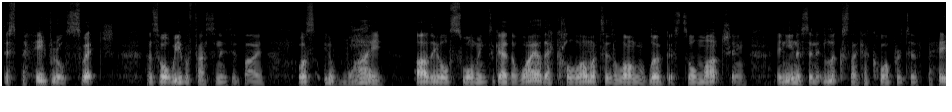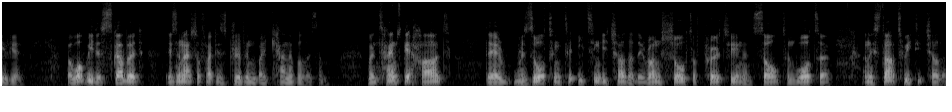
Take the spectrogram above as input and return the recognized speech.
this behavioral switch. And so what we were fascinated by was, you know, why are they all swarming together? Why are there kilometers long locusts all marching in unison? It looks like a cooperative behavior. But what we discovered is in actual fact is driven by cannibalism. When times get hard, they're resorting to eating each other. They run short of protein and salt and water, and they start to eat each other.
